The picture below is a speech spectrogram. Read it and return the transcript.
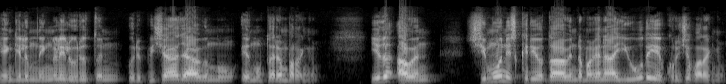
എങ്കിലും നിങ്ങളിൽ ഒരുത്തൻ ഒരു പിശാചാകുന്നു എന്നുത്തരം പറഞ്ഞു. ഇത് അവൻ ഷിമോൻ ഇസ്കരിയോത്താവിന്റെ മകനായ യൂതയെക്കുറിച്ച് പറഞ്ഞു.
